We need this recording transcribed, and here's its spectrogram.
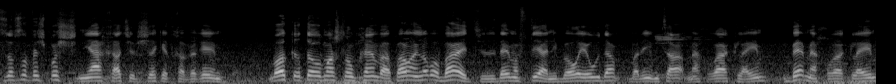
סוף סוף יש פה שנייה אחת של שקט, חברים. בוקר טוב, מה שלומכם? והפעם אני לא בבית, שזה די מפתיע. אני באור יהודה, ואני נמצא מאחורי הקלעים, במאחורי הקלעים,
